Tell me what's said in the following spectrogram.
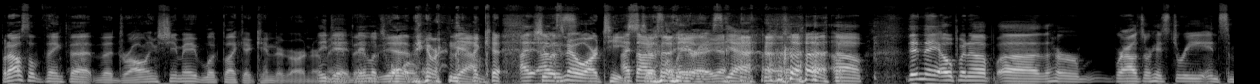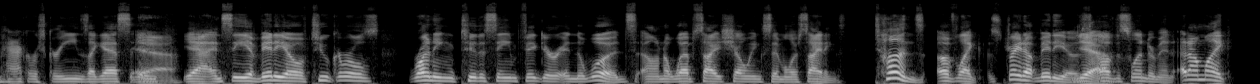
But I also think that the drawings she made looked like a kindergartner. They did. They looked yeah, They horrible. were Yeah. good. I- she I was, was- no artiste. I thought it was hilarious. yeah. yeah. um, then they open up uh, her browser history and some hacker screens, I guess. and- Yeah. yeah, and see a video of two girls running to the same figure in the woods on a website showing similar sightings. Tons of like straight up videos Yeah. of the Slenderman, and I'm like,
